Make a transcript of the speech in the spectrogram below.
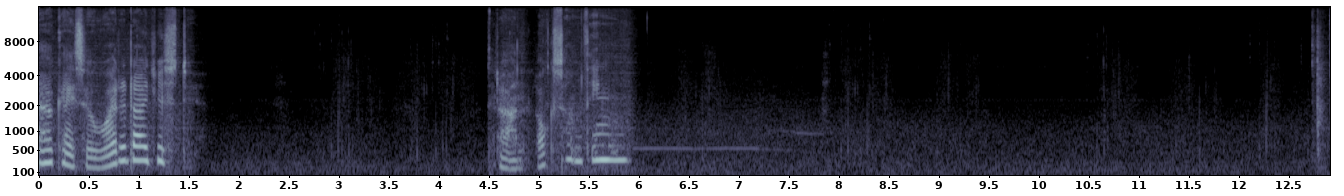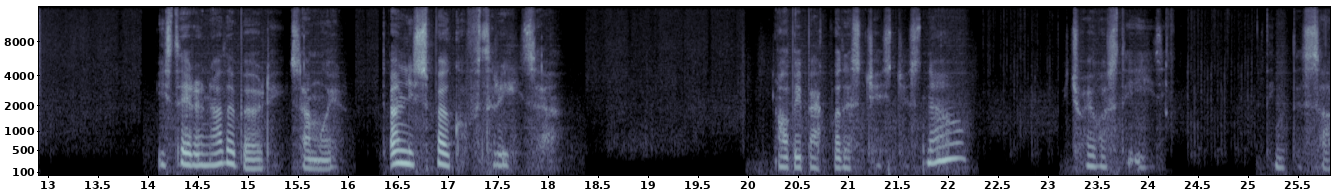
Okay, so what did I just do? Did I unlock something? Is there another birdie somewhere? It only spoke of three, so. I'll be back for this chest just now. Which way was the easy? I think this side.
